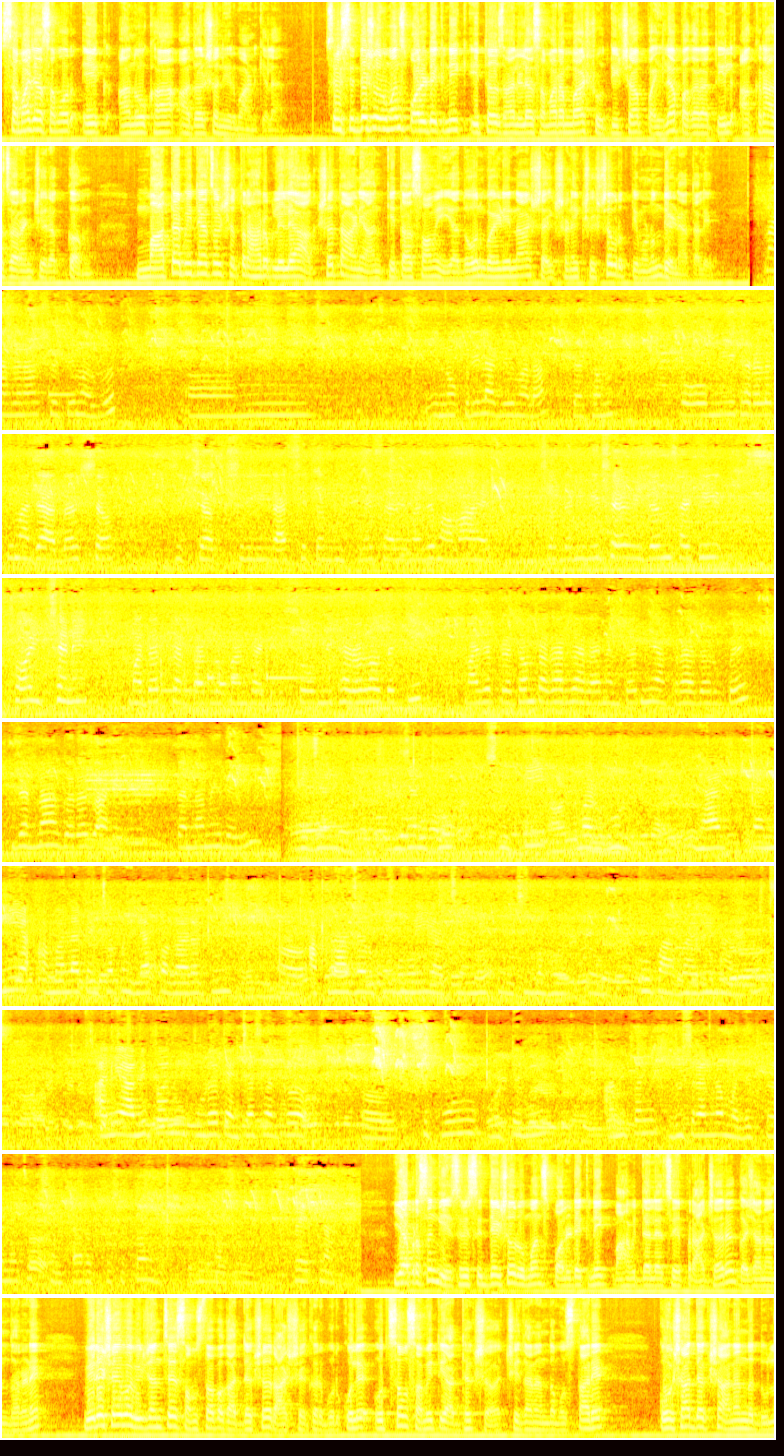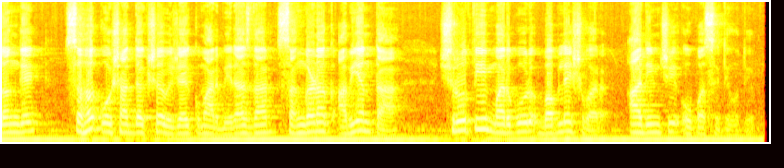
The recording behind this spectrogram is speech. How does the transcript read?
समाजासमोर एक अनोखा आदर्श निर्माण केला. श्री सिद्धेश्वर वुमन्स पॉलिटेक्निक इथं झालेल्या समारंभात श्रुतीच्या पहिल्या पगारातील अकरा हजारांची रक्कम मातापित्याचं क्षेत्र हरपलेल्या अक्षता आणि अंकिता स्वामी या दोन बहिणींना शैक्षणिक शिष्यवृत्ती म्हणून देण्यात आली. माझं नाव श्रुती मरगूर. मी नोकरी लागली मला. प्रथम सो मी ठरवलं की माझे आदर्श शिक्षक श्री राजशेखर भुसले सर हे माझे मामा आहेत. सो त्यांनी विषय विजनसाठी स्वइच्छेने मदत करतात लोकांसाठी. सो मी ठरवलं होतं की माझे प्रथम पगार झाल्यानंतर मी अकरा हजार रुपये ज्यांना गरज आहे त्यांना मी देईन. विजन विजन खूप श्रुती मरगूर ह्या त्यांनी आम्हाला त्यांच्या पहिल्या पगारातून अकरा हजार रुपये दिले याचे आम्ही त्यांची बह खूप आभारी मानतो. आणि आम्ही पण पुढं त्यांच्यासारखं अ, शिकवून मोठे होऊन आम्ही पण दुसऱ्यांना मदत करण्याची क्षमता रखू शकतो प्रयत्न या प्रसंगी श्री सिद्धेश्वर वुमन्स पॉलिटेक्निक महाविद्यालयाचे प्राचार्य गजानन धरणे वीरशैव विजनचे संस्थापक अध्यक्ष राजशेखर बुरकुले उत्सव समिती अध्यक्ष चिदानंद मुस्तारे कोषाध्यक्ष आनंद दुलंगे सहकोषाध्यक्ष विजयकुमार बिराजदार संगणक अभियंता श्रुती मरगूर बबलेश्वर आदींची उपस्थिती होती.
